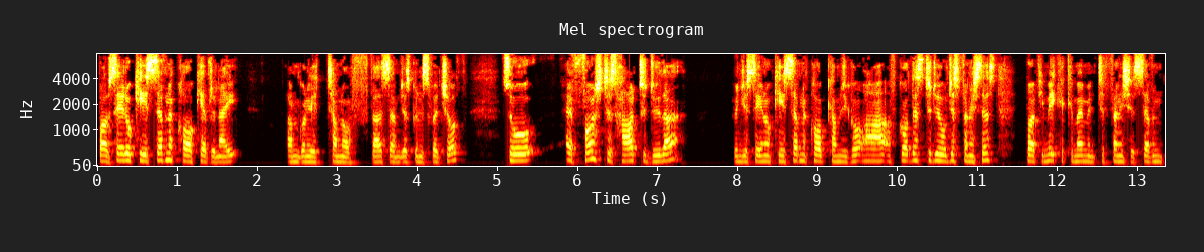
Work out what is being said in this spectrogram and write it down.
But I've said, okay, seven o'clock every night, I'm going to turn off. That's I'm just going to switch off. So at first, it's hard to do that when you're saying, okay, seven o'clock comes, you go, ah, oh, I've got this to do, I'll just finish this. But if you make a commitment to finish at seven,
